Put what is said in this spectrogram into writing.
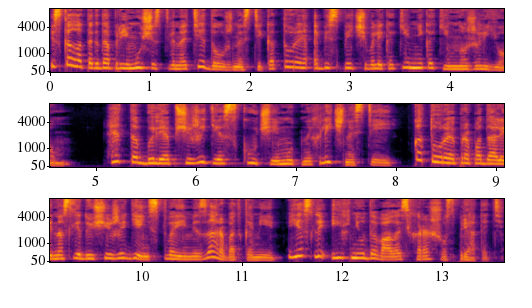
Искала тогда преимущественно те должности, которые обеспечивали каким-никаким, но жильем. Это были общежития с кучей мутных личностей, которые пропадали на следующий же день с твоими заработками, если их не удавалось хорошо спрятать.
